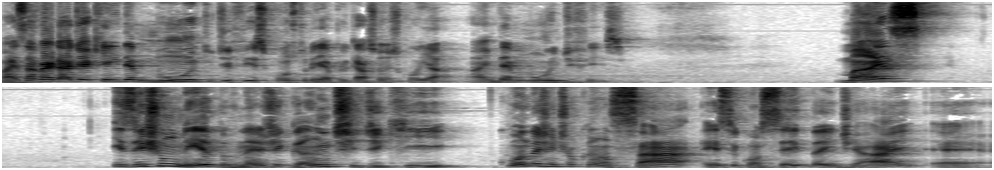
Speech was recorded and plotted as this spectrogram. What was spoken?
Mas a verdade é que ainda é muito difícil construir aplicações com IA. Ainda é muito difícil. Mas existe um medo né, gigante de que quando a gente alcançar esse conceito da AGI, é,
